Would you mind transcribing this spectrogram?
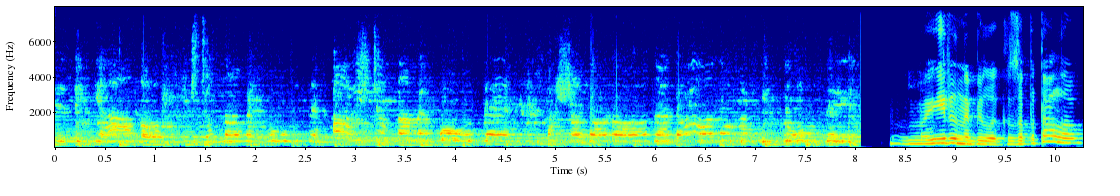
зіяно Що з нами буде, а що з нами Наша дорога, дорога Ірина Білик запитала,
